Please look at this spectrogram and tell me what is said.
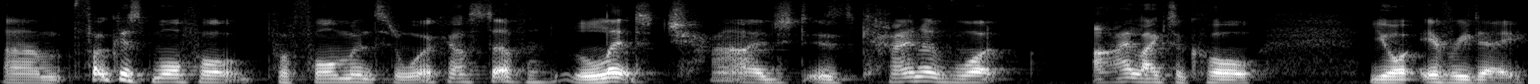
Um, focused more for performance and workout stuff. Lit Charged is kind of what I like to call your everyday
